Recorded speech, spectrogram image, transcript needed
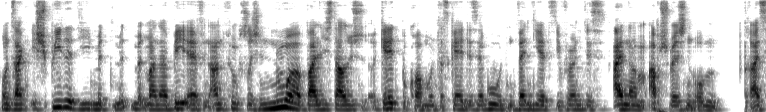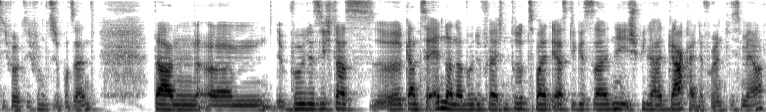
und sagt, ich spiele die mit, mit, mit meiner B11 in Anführungsstrichen nur, weil ich dadurch Geld bekomme und das Geld ist ja gut. Und wenn die jetzt die Friendlies Einnahmen abschwächen um 30, 40, 50 Prozent, dann ähm, würde sich das äh, Ganze ändern. Dann würde vielleicht ein Dritt-, Zweit-, Erstligist sein, nee, ich spiele halt gar keine Friendlies mehr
